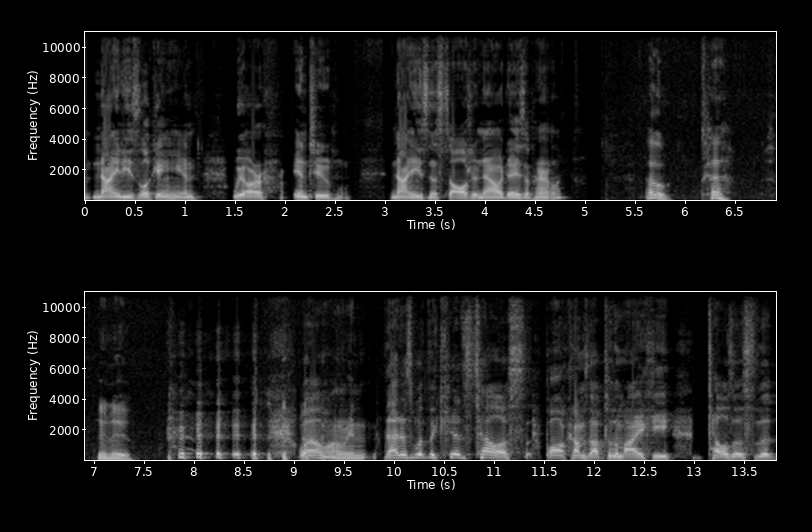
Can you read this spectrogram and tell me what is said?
90s looking, and we are into 90s nostalgia nowadays, apparently. Oh, huh. who knew? well, I mean, that is what the kids tell us. Paul comes up to the mic. He tells us that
